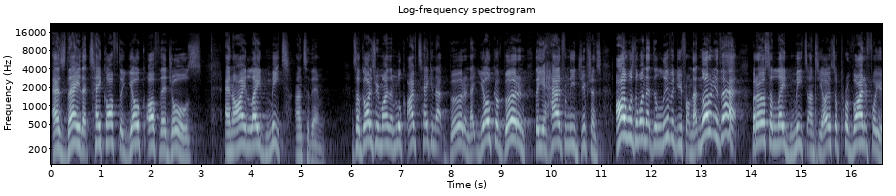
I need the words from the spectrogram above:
as they that take off the yoke off their jaws, and I laid meat unto them. So God is reminding them, look, I've taken that burden, that yoke of burden that you had from the Egyptians. I was the one that delivered you from that. Not only that, but I also laid meat unto you. I also provided for you.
